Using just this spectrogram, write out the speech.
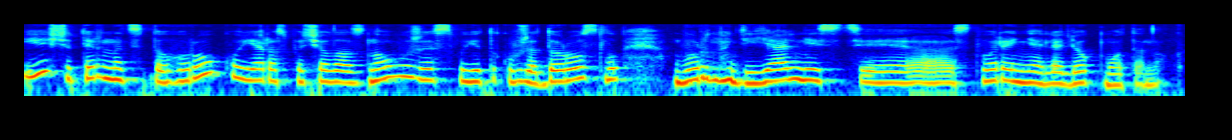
І з 2014 року я розпочала знову вже свою таку вже дорослу бурну діяльність е, створення ляльок-мотанок.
